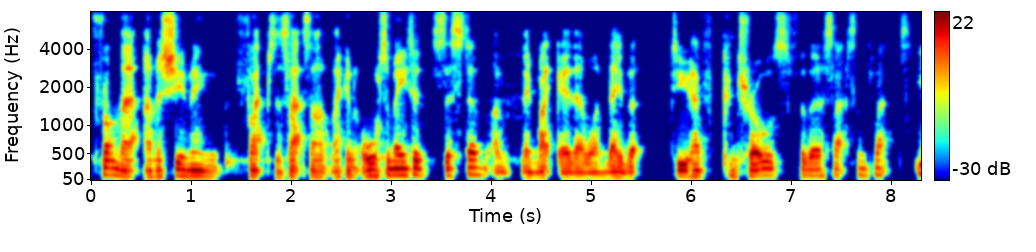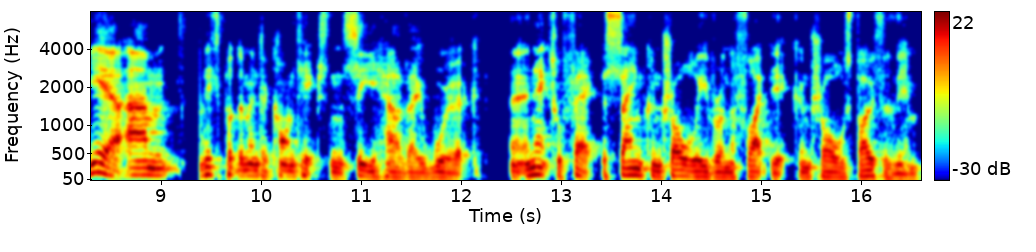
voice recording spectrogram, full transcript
From that, I'm assuming flaps and slats aren't like an automated system. Um, they might go there one day, but do you have controls for the slats and flaps? Yeah, um, let's put them into context and see how they work in actual fact, the same control lever on the flight deck controls both of them,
